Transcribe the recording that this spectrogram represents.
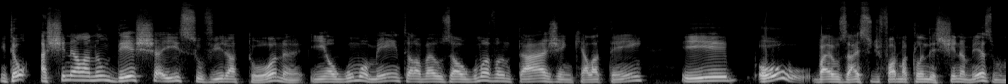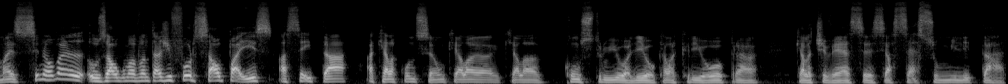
Então, a China ela não deixa isso vir à tona e em algum momento ela vai usar alguma vantagem que ela tem e ou vai usar isso de forma clandestina mesmo, mas se não vai usar alguma vantagem e forçar o país a aceitar aquela condição que ela, que ela construiu ali ou que ela criou para que ela tivesse esse acesso militar.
